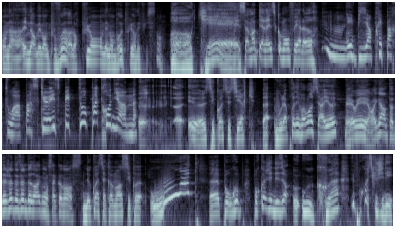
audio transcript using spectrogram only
on a énormément de pouvoir, alors plus on est nombreux, plus on est puissant. Ok, ça m'intéresse, comment on fait alors? Hmm, eh bien, prépare-toi, parce que Especto Patronium Euh, euh, C'est quoi ce cirque? Euh, Vous la prenez vraiment au sérieux? Eh oui, regarde, t'as déjà des ailes de dragon, ça commence. De quoi ça commence? C'est quoi? What Euh, pourquoi, pourquoi j'ai des oreilles ou quoi? Mais pourquoi est-ce que j'ai des,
